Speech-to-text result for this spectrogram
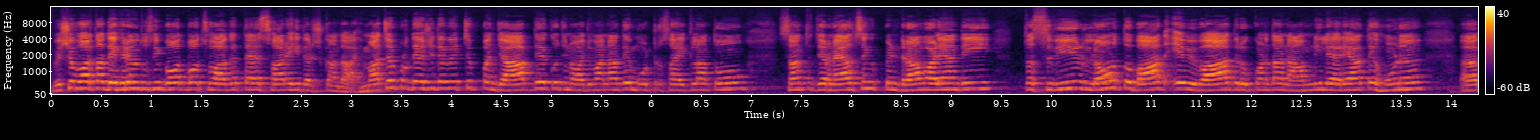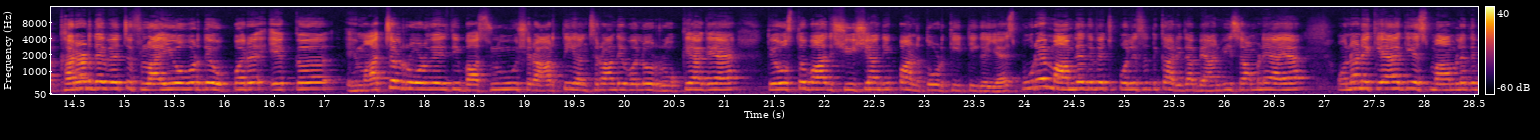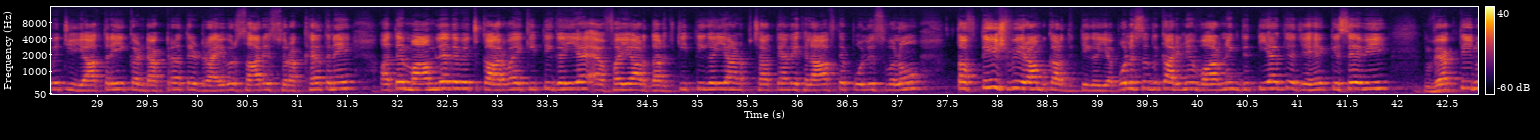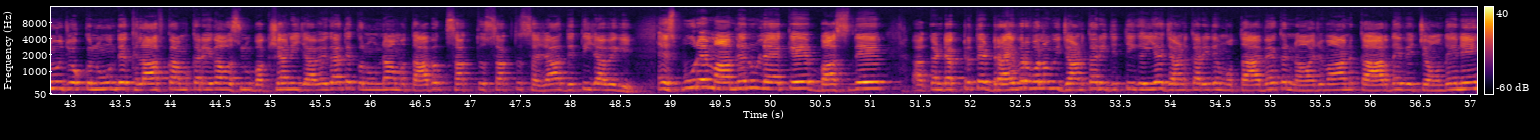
ਵਿਸ਼ਵ ਵਾਰਤਾ ਦੇਖ ਰਹੇ ਹੋ ਤੁਸੀਂ, ਬਹੁਤ-ਬਹੁਤ ਸਵਾਗਤ ਹੈ ਸਾਰੇ ਹੀ ਦਰਸ਼ਕਾਂ ਦਾ। ਹਿਮਾਚਲ ਪ੍ਰਦੇਸ਼ ਦੇ ਵਿੱਚ ਪੰਜਾਬ ਦੇ ਕੁਝ ਨੌਜਵਾਨਾਂ ਦੇ ਮੋਟਰਸਾਈਕਲਾਂ ਤੋਂ ਸੰਤ ਜਰਨੈਲ ਸਿੰਘ ਪਿੰਡਰਾਂ ਵਾਲਿਆਂ ਦੀ ਤਸਵੀਰ ਲਾਉਣ ਤੋਂ ਬਾਅਦ ਇਹ ਵਿਵਾਦ ਰੁਕਣ ਦਾ ਨਾਮ ਨਹੀਂ ਲੈ ਰਿਹਾ ਤੇ ਹੁਣ ਖਰੜ ਦੇ ਵਿੱਚ ਫਲਾਈਓਵਰ ਦੇ ਉੱਪਰ ਇੱਕ ਹਿਮਾਚਲ ਰੋਡਵੇਜ਼ ਦੀ ਬੱਸ ਨੂੰ ਸ਼ਰਾਰਤੀ ਅਨਸਰਾਂ ਦੇ ਵੱਲੋਂ ਰੋਕਿਆ ਗਿਆ ਹੈ ਤੇ ਉਸ ਤੋਂ ਬਾਅਦ ਸ਼ੀਸ਼ਿਆਂ ਦੀ ਭੰਨ ਤੋੜ ਕੀਤੀ ਗਈ ਹੈ। ਇਸ ਪੂਰੇ ਮਾਮਲੇ ਦੇ ਵਿੱਚ ਪੁਲਿਸ ਅਧਿਕਾਰੀ ਦਾ ਬਿਆਨ ਵੀ ਸਾਹਮਣੇ ਆਇਆ ਉਹਨਾਂ ਨੇ ਕਿਹਾ ਕਿ ਇਸ ਮਾਮਲੇ ਦੇ ਵਿੱਚ ਯਾਤਰੀ, ਕੰਡਕਟਰ ਅਤੇ ਡਰਾਈਵਰ ਸਾਰੇ ਸੁਰੱਖਿਅਤ ਨੇ ਅਤੇ ਮਾਮਲੇ ਦੇ ਵਿੱਚ ਕਾਰਵਾਈ ਕੀਤੀ ਗਈ ਹੈ। ਐਫ ਆਈ ਆਰ ਦਰਜ ਕੀਤੀ ਗਈ ਹੈ ਅਣਪਛਾਤਿਆਂ ਦੇ ਖਿਲਾਫ ਤੇ ਪੁਲਿਸ ਵੱਲੋਂ ਤਫਤੀਸ਼ ਵੀ ਆਰੰਭ ਕਰ ਦਿੱਤੀ ਗਈ ਹੈ। ਪੁਲਿਸ ਅਧਿਕਾਰੀ ਨੇ ਵਾਰਨਿੰਗ ਦਿੱਤੀ ਹੈ ਕਿ ਅਜਿਹੇ ਕਿਸੇ ਵੀ ਵਿਅਕਤੀ ਨੂੰ ਜੋ ਕਾਨੂੰਨ ਦੇ ਖਿਲਾਫ ਕੰਮ ਕਰੇਗਾ, ਉਸ ਨੂੰ ਬਖਸ਼ਿਆ ਨਹੀਂ ਜਾਵੇਗਾ ਤੇ ਕਾਨੂੰਨਾਂ ਮੁਤਾਬਕ ਸਖਤ ਤੋਂ ਸਖਤ ਸਜ਼ਾ ਦਿੱਤੀ ਜਾਵੇਗੀ। ਇਸ ਪੂਰੇ ਮਾਮਲੇ ਨੂੰ ਲੈ ਕੇ ਬੱਸ ਦੇ ਕੰਡਕਟਰ ਤੇ ਡਰਾਈਵਰ ਵੱਲੋਂ ਵੀ ਜਾਣਕਾਰੀ ਦਿੱਤੀ ਗਈ ਹੈ। ਜਾਣਕਾਰੀ ਦੇ ਮੁਤਾਬਕ ਨੌਜਵਾਨ ਕਾਰ ਦੇ ਵਿੱਚ ਆਉਂਦੇ ਨੇ।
